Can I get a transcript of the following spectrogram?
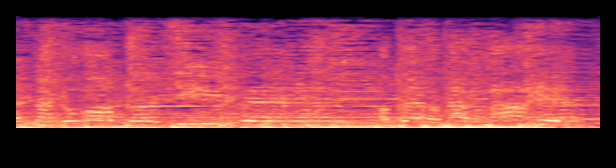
and I go off the deep end. I bet I'm out of my head.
